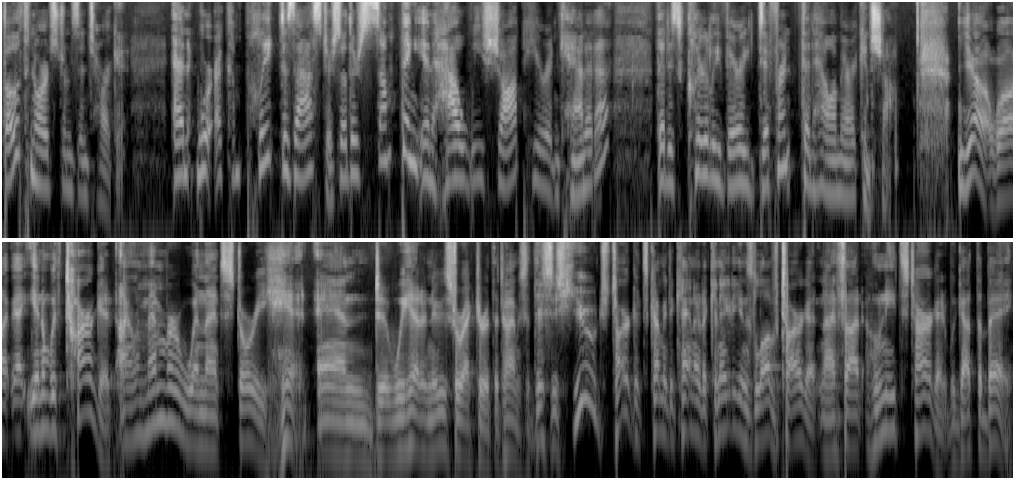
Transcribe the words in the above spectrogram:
both Nordstrom's and Target. And we're a complete disaster. So there's something in how we shop here in Canada that is clearly very different than how Americans shop. Yeah, well, uh, you know, with Target, I remember when that story hit, and uh, we had a news director at the time said, "This is huge. Target's coming to Canada. Canadians love Target." And I thought, "Who needs Target? We got the Bay,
